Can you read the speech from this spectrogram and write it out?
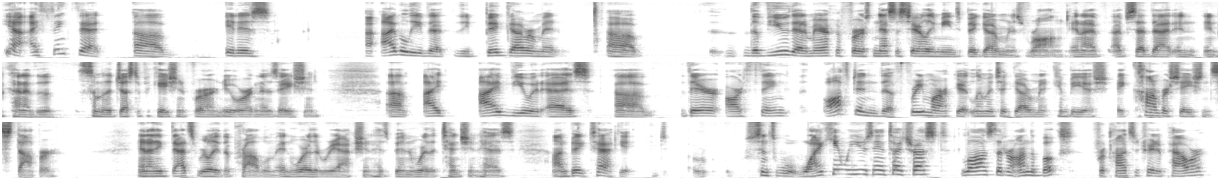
Yeah, I think that uh, it is, I believe that the big government, uh, the view that America first necessarily means big government is wrong. And I've, I've said that in, in kind of the, some of the justification for our new organization. Um, I, I view it as um, there are things, often the free market limited government can be a, a, conversation stopper. And I think that's really the problem and where the reaction has been, where the tension has. On big tech, it, since why can't we use antitrust laws that are on the books for concentrated power?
